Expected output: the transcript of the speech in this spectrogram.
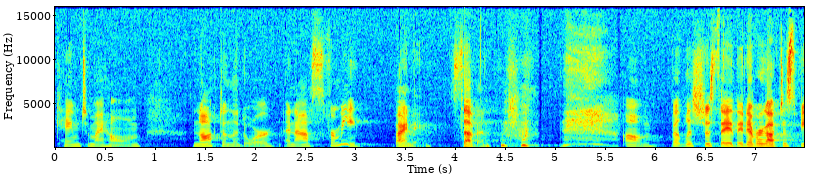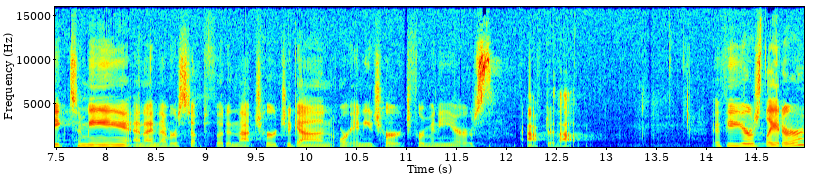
came to my home, knocked on the door, and asked for me by name seven. um, but let's just say they never got to speak to me, and I never stepped foot in that church again or any church for many years after that. A few years later,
